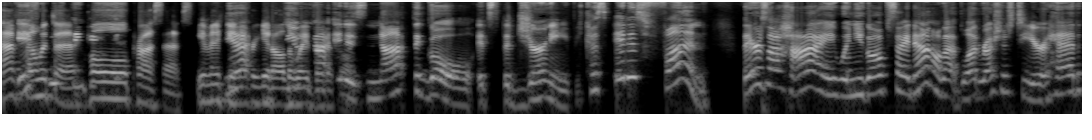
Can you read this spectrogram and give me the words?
Have fun with the whole process, even if you yeah, never get all the way not, It is not the goal, it's the journey because it is fun. There's a high when you go upside down, all that blood rushes to your head.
